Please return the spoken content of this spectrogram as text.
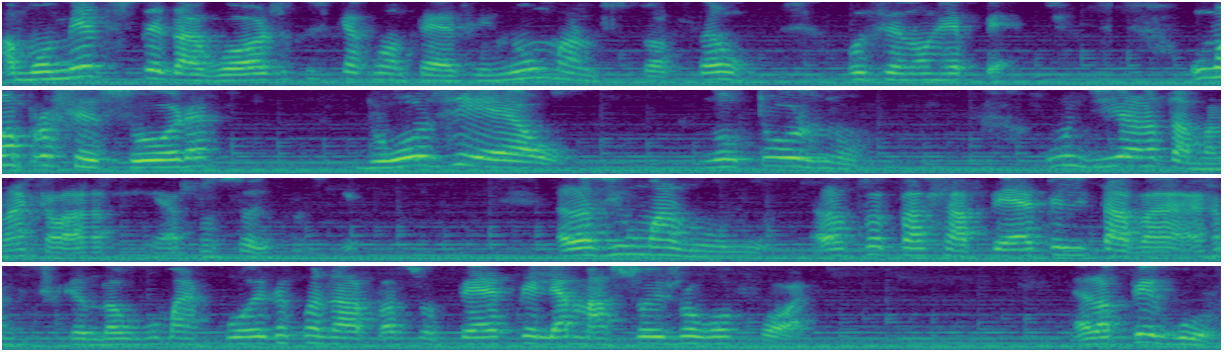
Há momentos pedagógicos que acontecem numa situação, você não repete. Uma professora do Osiel, noturno, um dia ela estava na classe, a professora de português, ela viu um aluno, ela foi passar perto, ele estava rabiscando alguma coisa, quando ela passou perto, ele amassou e jogou fora. Ela pegou,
